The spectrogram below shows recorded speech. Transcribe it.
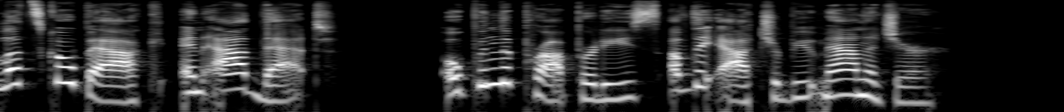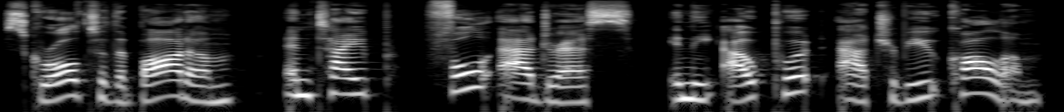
Let's go back and add that. Open the properties of the Attribute Manager. Scroll to the bottom and type full address in the Output Attribute column.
